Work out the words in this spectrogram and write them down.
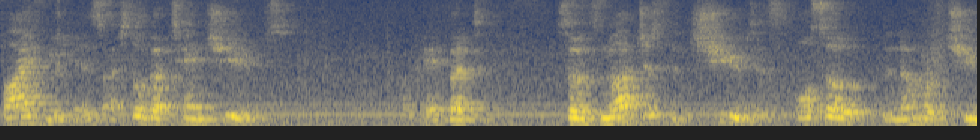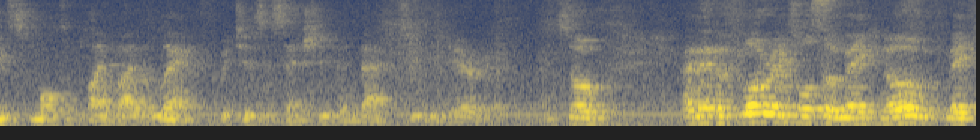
five meters, I've still got 10 tubes. Okay, but so it's not just the tubes, it's also the number of tubes multiplied by the length, which is essentially then back to the area. And so, and then the flow rates also make no, make,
